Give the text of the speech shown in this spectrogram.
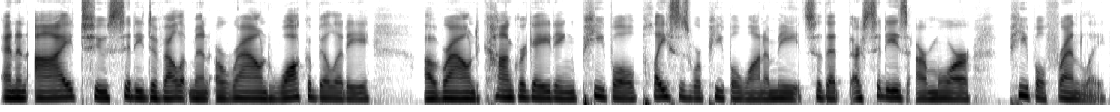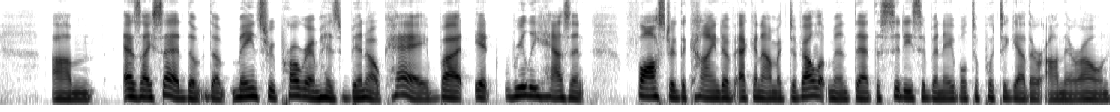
and an eye to city development around walkability, around congregating people, places where people want to meet, so that our cities are more people friendly. Um, as I said, the, the Main Street program has been okay, but it really hasn't fostered the kind of economic development that the cities have been able to put together on their own.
